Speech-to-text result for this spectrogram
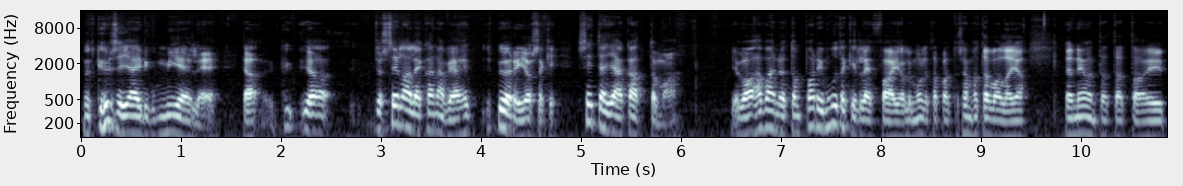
Mutta kyllä se jäi niin kuin mieleen. Ja, ja jos selailee kanavia ja pyörii jossakin, sitä jää katsomaan. Ja mä oon havainnut, että on pari muutakin leffaa, joille mulle tapahtui samalla tavalla, ja, ja ne on tota, toi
